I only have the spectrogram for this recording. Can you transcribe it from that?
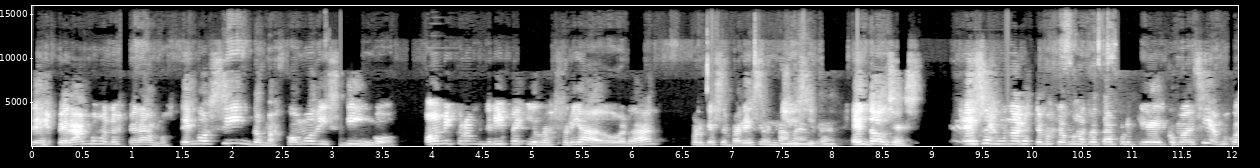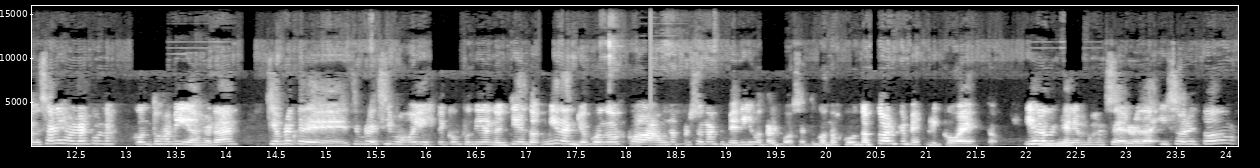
¿esperamos o no esperamos? Tengo síntomas, ¿cómo distingo? Omicron, gripe y resfriado, ¿verdad? Porque se parecen muchísimo. Entonces, ese es uno de los temas que vamos a tratar porque, como decíamos, cuando sales a hablar con, con tus amigas, ¿verdad? Siempre, te, siempre decimos, oye, estoy confundida, no entiendo. Mira, yo conozco a una persona que me dijo tal cosa, conozco a un doctor que me explicó esto. Y es lo que queremos hacer, ¿verdad? Y sobre todo,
